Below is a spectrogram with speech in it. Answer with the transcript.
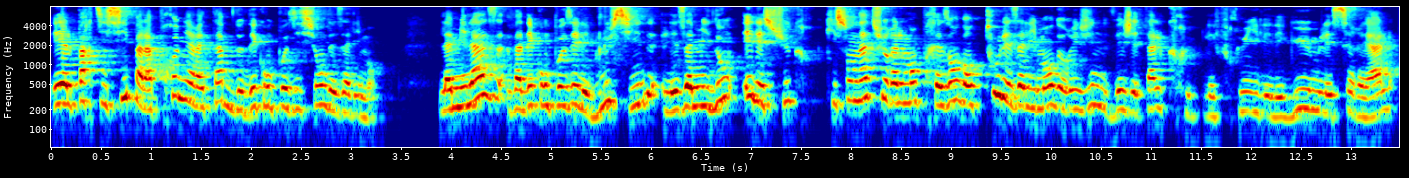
Et elle participe à la première étape de décomposition des aliments. L'amylase va décomposer les glucides, les amidons et les sucres qui sont naturellement présents dans tous les aliments d'origine végétale crue, les fruits, les légumes, les céréales,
